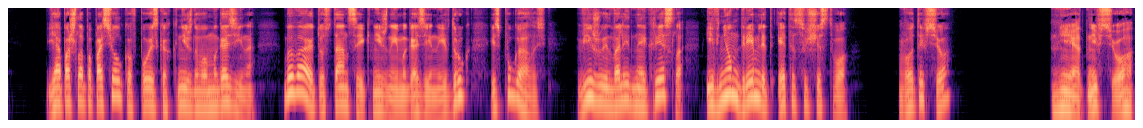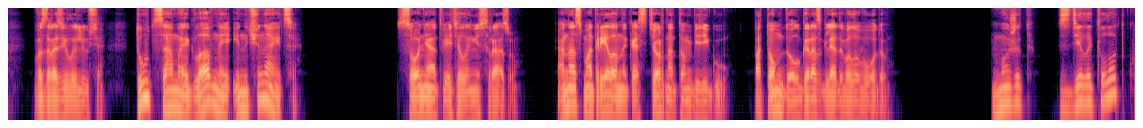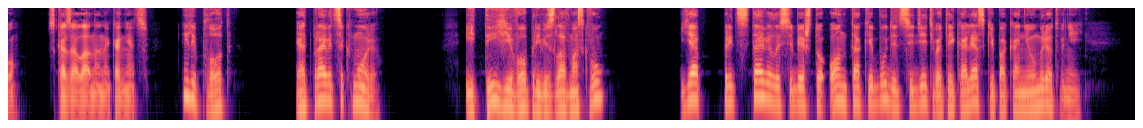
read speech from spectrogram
Я пошла по поселку в поисках книжного магазина. Бывают у станции книжные магазины, и вдруг испугалась. Вижу инвалидное кресло, и в нем дремлет это существо. Вот и все. «Нет, не все, возразила Люся. «Тут самое главное и начинается». Соня ответила не сразу. Она смотрела на костер на том берегу, потом долго разглядывала воду. «Может, сделать лодку?» — сказала она наконец или плод, и отправиться к морю. И ты его привезла в Москву? Я представила себе, что он так и будет сидеть в этой коляске, пока не умрет в ней.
